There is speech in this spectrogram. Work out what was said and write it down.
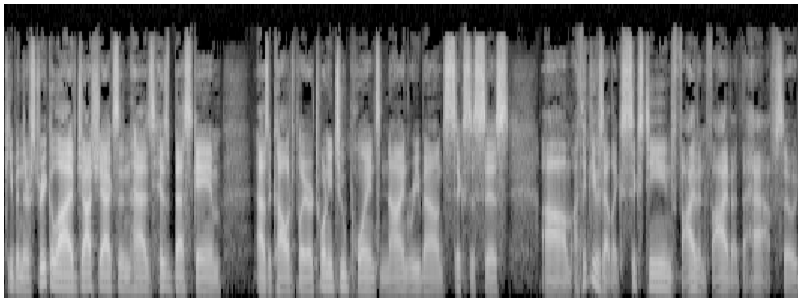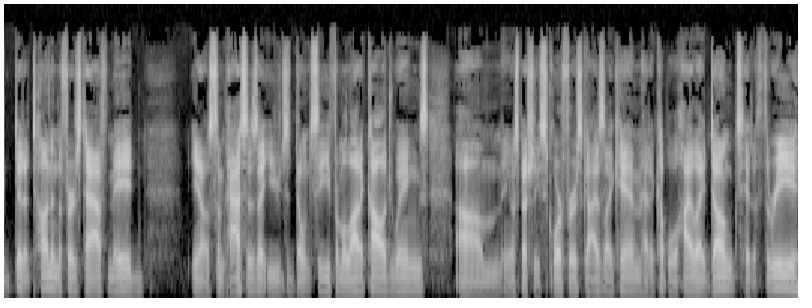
keeping their streak alive. Josh Jackson has his best game as a college player: 22 points, nine rebounds, six assists. Um, I think he was at like 16, 5 and 5 at the half. So did a ton in the first half, made you know some passes that you just don't see from a lot of college wings. Um, you know, especially score first guys like him had a couple highlight dunks, hit a three.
